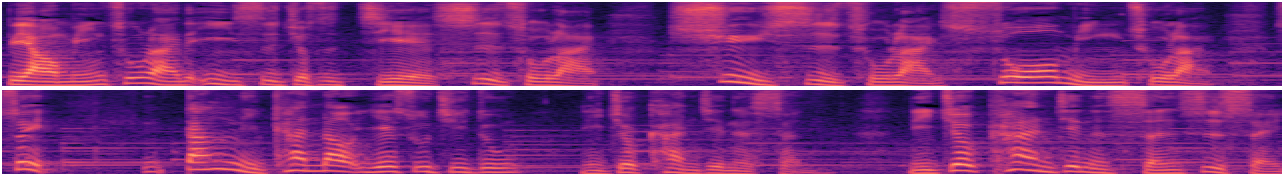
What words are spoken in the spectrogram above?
表明出来的意思就是解释出来、叙事出来、说明出来。所以，当你看到耶稣基督，你就看见了神，你就看见了神是谁，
